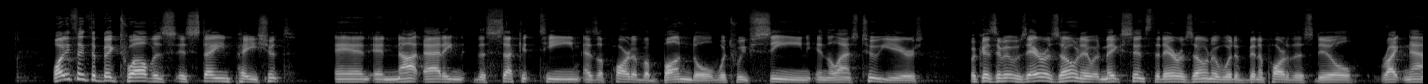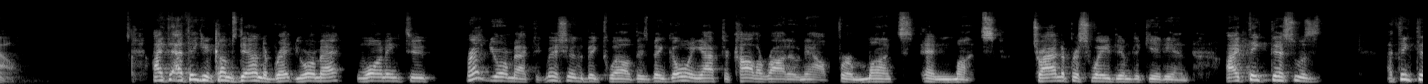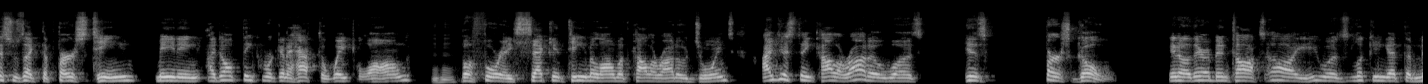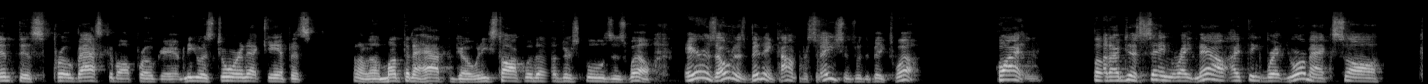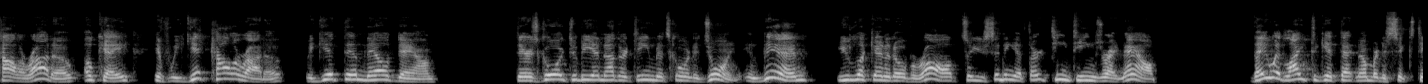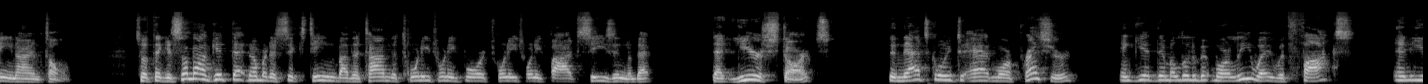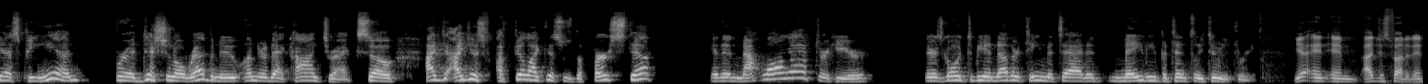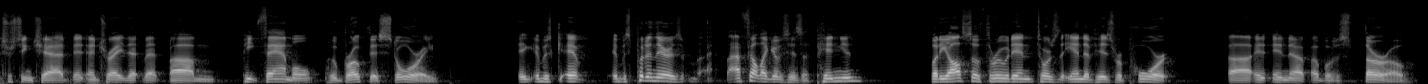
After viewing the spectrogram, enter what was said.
Why do you think the Big 12 is is staying patient? And, and not adding the second team as a part of a bundle, which we've seen in the last two years, because if it was Arizona, it would make sense that Arizona would have been a part of this deal right now. I, th- I think it comes down to Brett Yormark wanting to. Brett Yormark, the commissioner of the Big 12, has been going after Colorado now for months and months, trying to persuade them to get in. I think this was I think this was like the first team, meaning I don't think we're going to have to wait long mm-hmm. before a second team along with Colorado joins. I just think Colorado was his first goal. You know, there have been talks, oh, he was looking at the Memphis pro basketball program and he was touring that campus, I don't know, a month and a half ago, and he's talked with other schools as well. Arizona's been in conversations with the Big 12 quietly. But I'm just saying right now, I think Brett Yormark saw Colorado. Okay, if we get Colorado, we get them nailed down, there's going to be another team that's going to join. And then you look at it overall. So you're sitting at 13 teams right now. They would like to get that number to 16, I am told. So if they can somehow get that number to 16 by the time the 2024 2025 season that, that year starts, then that's going to add more pressure and give them a little bit more leeway with Fox and ESPN for additional revenue under that contract. So I, I just I feel like this was the first step, and then not long after here, there's going to be another team that's added, maybe potentially two to three. Yeah, and, and I just found it interesting, Chad and, and Trey, that, that um, Pete Thamel, who broke this story, it, it was it, it was put in there as I felt like it was his opinion, but he also threw it in towards the end of his report. Uh, in, in a, it was thorough,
